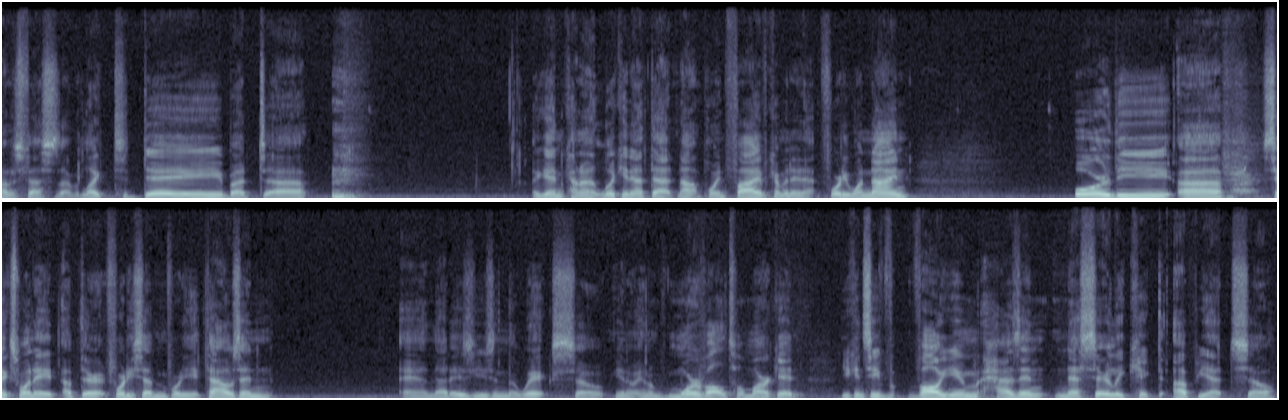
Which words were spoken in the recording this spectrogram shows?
not as fast as I would like today, but uh, again, kind of looking at that 0.5 coming in at 41.9 or the uh, 618 up there at 47, 48,000. And that is using the wicks. So, you know, in a more volatile market, you can see volume hasn't necessarily kicked up yet. So,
